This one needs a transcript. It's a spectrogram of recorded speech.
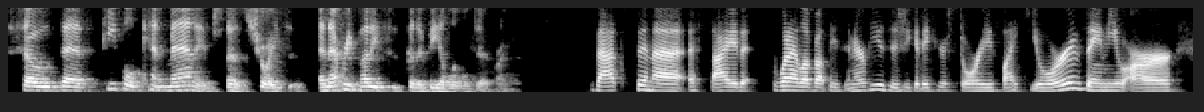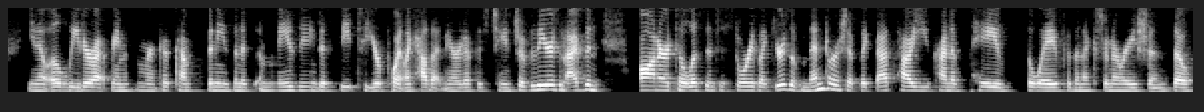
so that people can manage those choices and everybody's is going to be a little different. That's been a, a side what i love about these interviews is you get to hear stories like yours and you are you know a leader at of America companies. And it's amazing to see to your point like how that narrative has changed over the years. And I've been honored to listen to stories like yours of mentorship. Like that's how you kind of pave the way for the next generation. So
